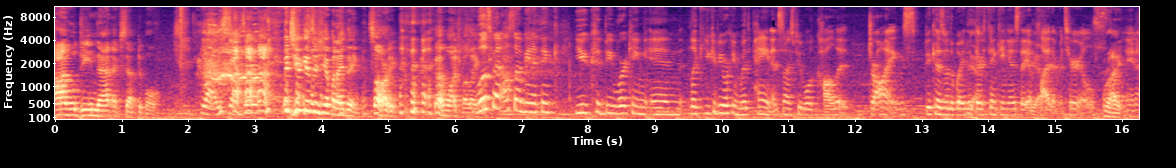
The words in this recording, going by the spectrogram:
I will deem that acceptable. Yeah, he stands it. but you gives a shit what I think. Sorry, I watch my language. Well, it's been also, I mean, I think you could be working in, like, you could be working with paint, and sometimes people call it drawings because of the way that Yeah. they're thinking as they Yeah. apply their materials. Right. You know?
